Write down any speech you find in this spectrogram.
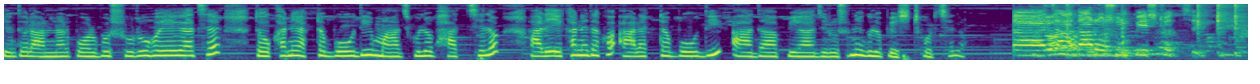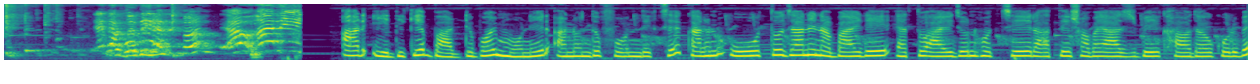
কিন্তু রান্নার পর্ব শুরু হয়ে গেছে। তো ওখানে একটা বৌদি মাছগুলো ভাজছিল আর এখানে দেখো আর একটা বৌদি আদা পেঁয়াজ রসুন এগুলো পেস্ট করছিল। আদা রসুন পেস্ট হচ্ছে। আর এদিকে বার্থডে বয় মনের আনন্দ ফোন দেখছে, কারণ ও তো জানে না বাইরে এত আয়োজন হচ্ছে, রাতে সবাই আসবে খাওয়া দাওয়া করবে।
